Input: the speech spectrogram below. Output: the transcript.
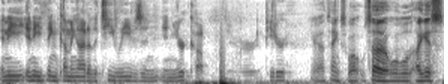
Any anything coming out of the tea leaves in, in your cup, there, Peter? Yeah, thanks. Well, so well, I guess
